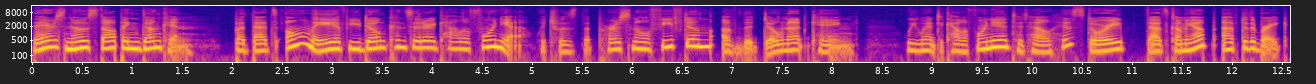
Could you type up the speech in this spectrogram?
there's no stopping Dunkin'. But that's only if you don't consider California, which was the personal fiefdom of the Donut King. We went to California to tell his story. That's coming up after the break.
